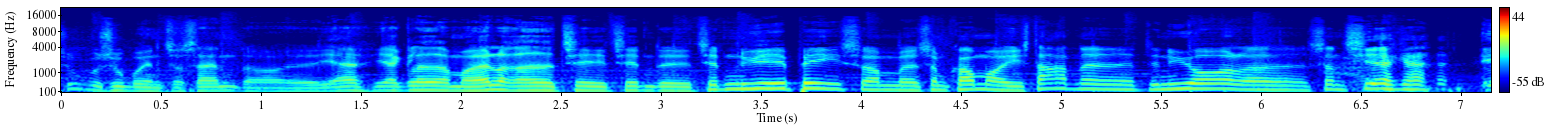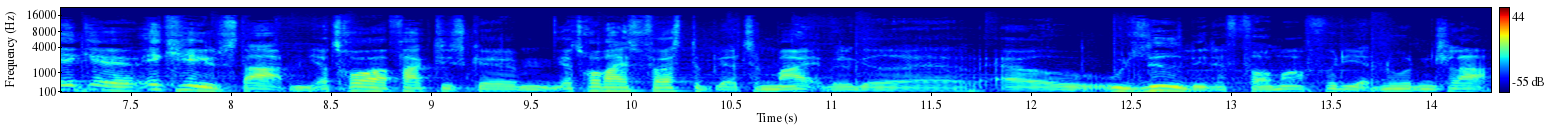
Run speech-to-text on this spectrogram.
Super, super interessant, og øh, ja, jeg glæder mig allerede til, til, den, øh, til den nye EP, som, øh, som kommer i starten af det nye år, eller sådan cirka. Ikke, øh, ikke helt starten. Jeg tror faktisk, øh, jeg tror faktisk først, det bliver til maj, hvilket er, er ulideligt for mig, fordi at nu er den klar.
